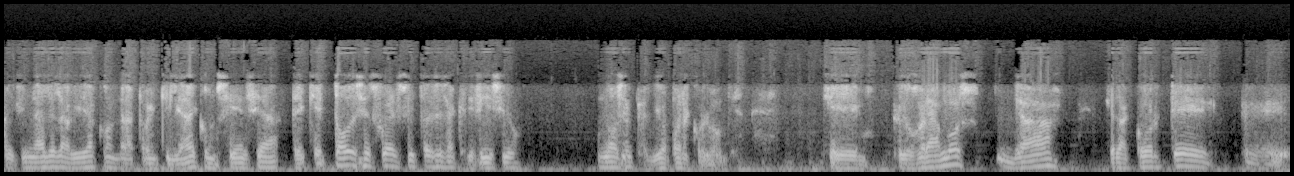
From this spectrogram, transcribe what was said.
al final de la vida con la tranquilidad de conciencia de que todo ese esfuerzo y todo ese sacrificio no se perdió para Colombia. Que logramos ya que la Corte eh,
